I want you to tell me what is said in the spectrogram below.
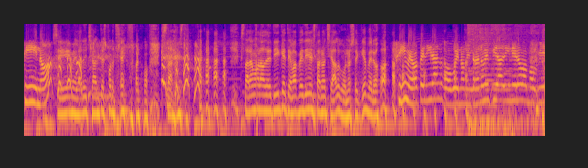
Sí, ¿no? Sí, me lo ha dicho antes por teléfono. Está, está- está enamorado de ti que te va a pedir esta noche algo, no sé qué, pero... Sí, me va a pedir algo. Bueno, mientras no me pida dinero, vamos bien.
